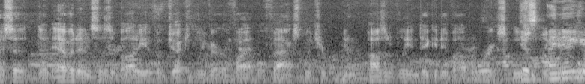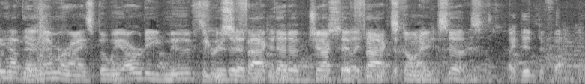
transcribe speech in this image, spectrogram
I said that evidence is a body of objectively verifiable facts which are in- positively indicative of or exclusively Yes, I know you concordant have that with. memorized, but we already moved But you through said the we fact that didn't- you said I objective didn't facts don't define it. exist. I did define it.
